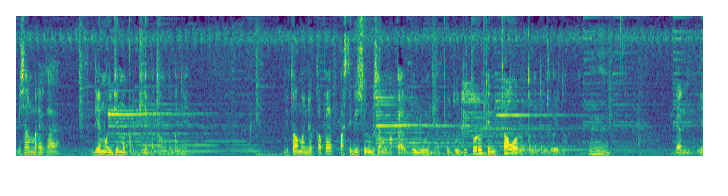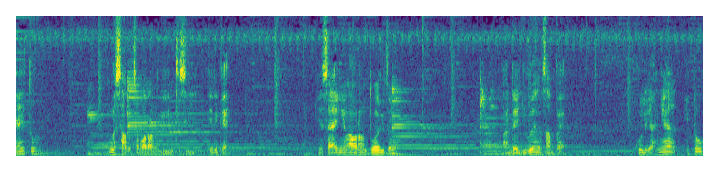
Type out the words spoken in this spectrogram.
Misal mereka dia mau izin mau pergi sama teman-temannya. Itu sama nyokapnya pasti disuruh misal ngepel dulu nyapu dulu diturutin cowok loh teman-teman gue itu. Hmm. dan ya itu gue salut sama orang gitu sih. Jadi kayak ya sayangilah orang tua gitu loh. Ada juga yang sampai kuliahnya itu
